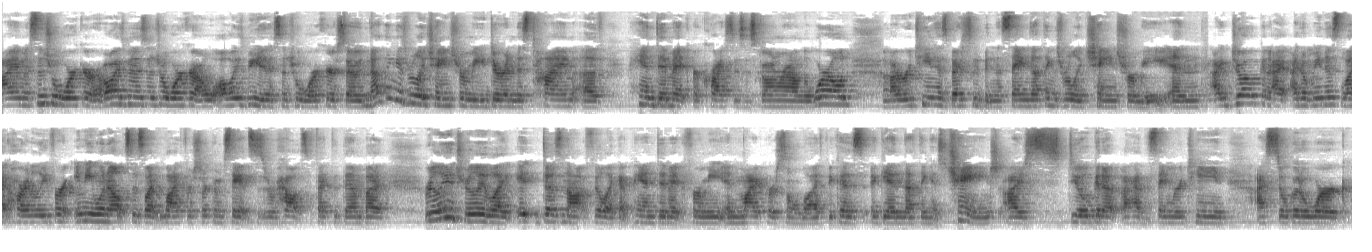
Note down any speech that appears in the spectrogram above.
I am an essential worker. I've always been an essential worker. I will always be an essential worker. So nothing has really changed for me during this time of pandemic or crisis is going around the world. My routine has basically been the same. Nothing's really changed for me. And I joke, and I, I don't mean this lightheartedly for anyone else's like life or circumstances or how it's affected them, but really and truly, like it does not feel like a pandemic for me in my personal life because again, nothing has changed. I still get up, I have the same routine, I still go to work.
